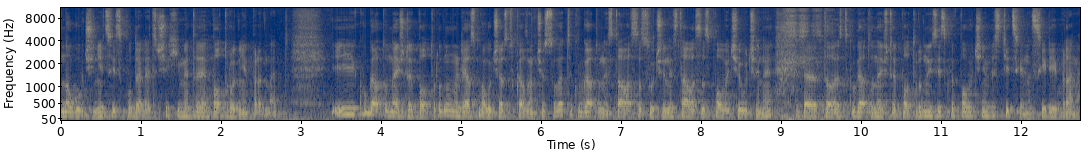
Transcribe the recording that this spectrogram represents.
много ученици споделят, че химията е по-трудният предмет. И когато нещо е по-трудно, нали, аз много често казвам часовете, когато не става с учене, става с повече учене, т.е. когато нещо е по-трудно, изисква повече инвестиция, насилие и време.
